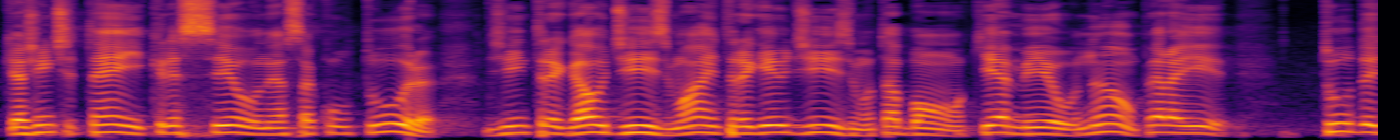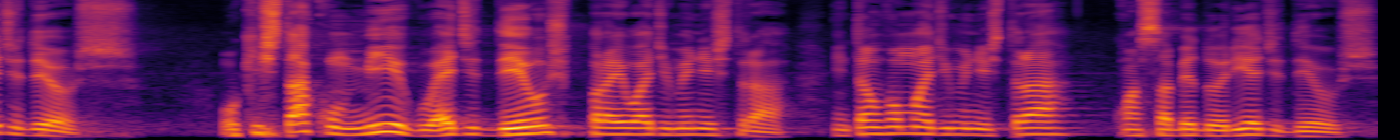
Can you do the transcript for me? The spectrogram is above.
que a gente tem e cresceu nessa cultura de entregar o dízimo. Ah, entreguei o dízimo, tá bom, aqui é meu. Não, espera aí, tudo é de Deus. O que está comigo é de Deus para eu administrar. Então vamos administrar com a sabedoria de Deus.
